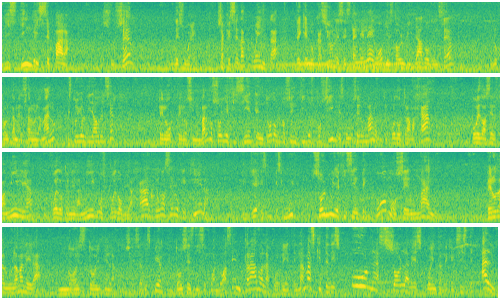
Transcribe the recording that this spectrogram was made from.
distingue y separa su ser de su ego. O sea que se da cuenta de que en ocasiones está en el ego y está olvidado del ser es lo que ahorita me alzaron la mano, estoy olvidado del ser. Pero, pero sin embargo soy eficiente en todos los sentidos posibles como ser humano, porque puedo trabajar, puedo hacer familia, puedo tener amigos, puedo viajar, puedo hacer lo que quiera. Soy muy eficiente como ser humano, pero de alguna manera no estoy en la conciencia despierta. Entonces dice, cuando has entrado a la corriente, nada más que te des una sola vez cuenta de que existe algo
